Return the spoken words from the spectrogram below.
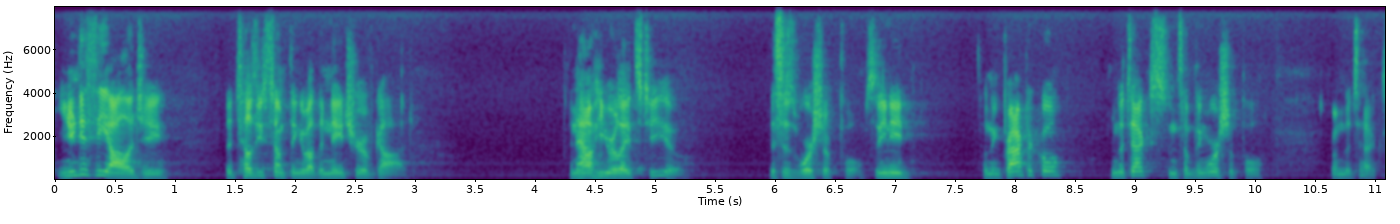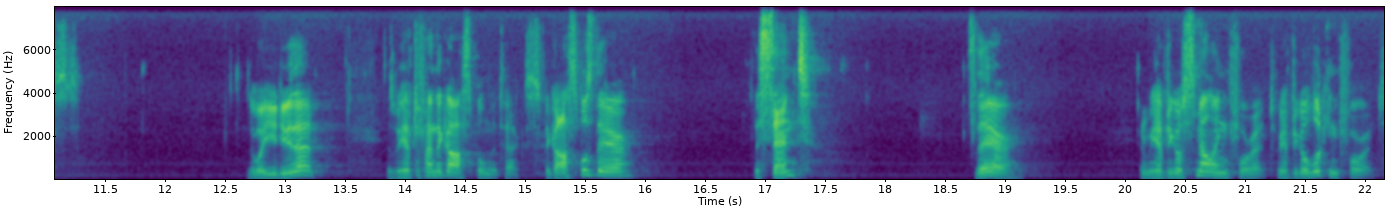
You need a theology that tells you something about the nature of God and how he relates to you. This is worshipful. So you need something practical from the text and something worshipful from the text. The way you do that is we have to find the gospel in the text. The gospel's there, the scent, it's there, and we have to go smelling for it. We have to go looking for it.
